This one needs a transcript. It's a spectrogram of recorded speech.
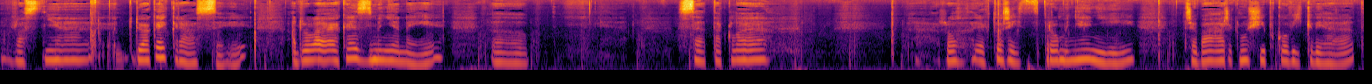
vlastně do jaké krásy a do jaké změny eh, se takhle, jak to říct, promění. Třeba řeknu šípkový květ,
